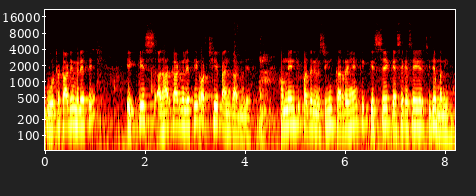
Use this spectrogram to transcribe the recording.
वोटर कार्ड भी मिले थे। 21 आधार कार्ड मिले थे और 6 पैन कार्ड मिले थे हमने इनकी फर्दर इन्वेस्टिगेशन कर रहे हैं कि किससे कैसे कैसे चीज़ें बनी हैं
